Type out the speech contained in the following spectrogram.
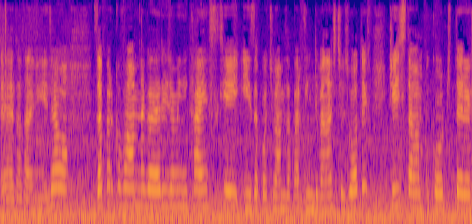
e, totalnie nie działo. Zaparkowałam na Galerii Dominikańskiej i zapłaciłam za parking 12 zł, czyli stałam około 4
